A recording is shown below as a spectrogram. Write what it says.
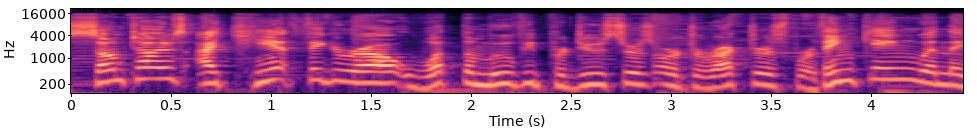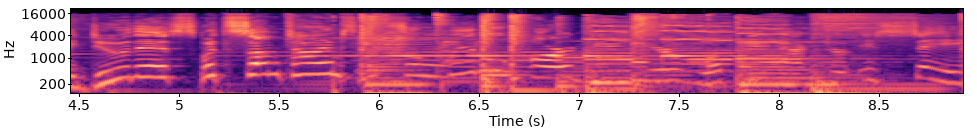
sometimes I can't figure out what the movie producers or directors were thinking when they do this, but sometimes it's a little hard to hear what the actor is saying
